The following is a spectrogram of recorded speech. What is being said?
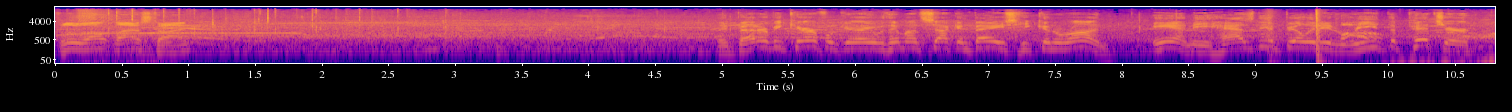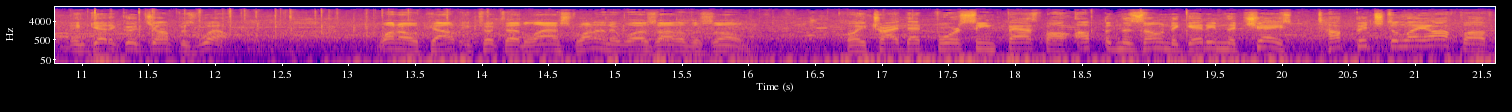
Flew out last time. They better be careful, Gary, with him on second base. He can run, and he has the ability to read the pitcher and get a good jump as well. 1-0 count. He took that last one, and it was out of the zone. Well, he tried that four-seam fastball up in the zone to get him the chase. Tough pitch to lay off of.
